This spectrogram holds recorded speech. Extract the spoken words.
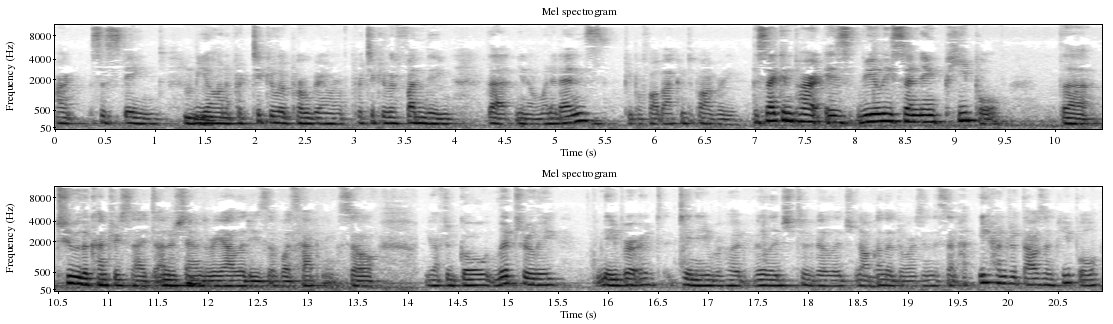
aren't sustained mm-hmm. beyond a particular program or particular funding. That you know when it ends, people fall back into poverty. The second part is really sending people the to the countryside to understand the realities of what's happening. So you have to go literally neighborhood to neighborhood, village to village, knock on the doors, and they sent 800,000 people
